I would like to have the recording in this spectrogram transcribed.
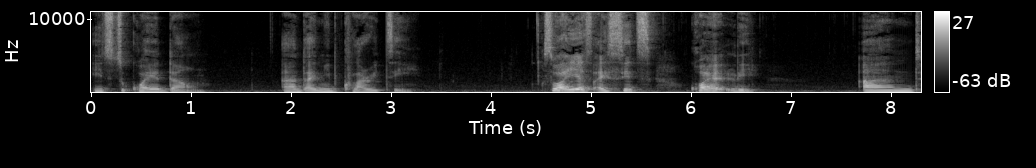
it to quiet down and i need clarity so yes i sit quietly and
